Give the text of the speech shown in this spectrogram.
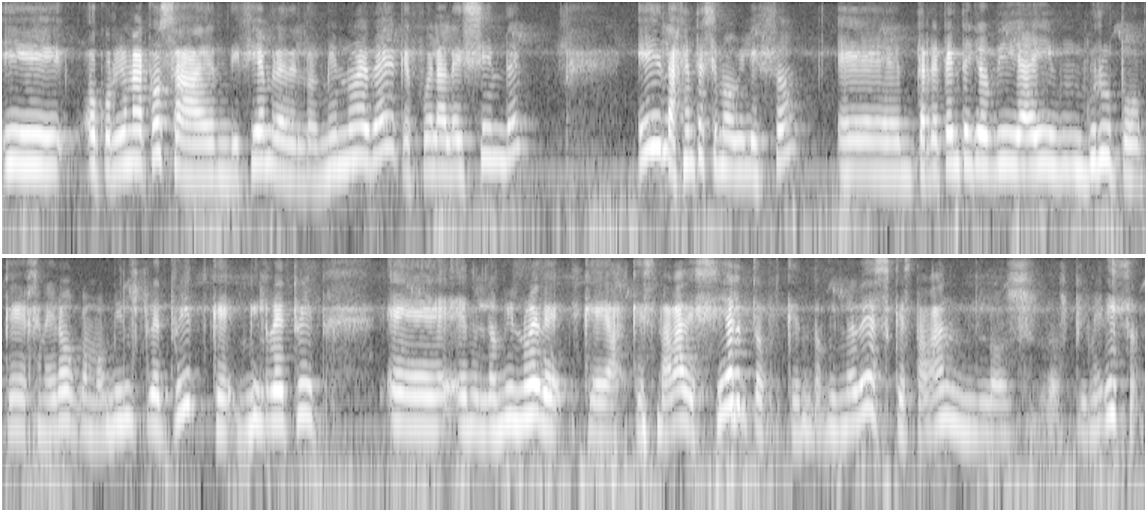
y ocurrió una cosa en diciembre del 2009, que fue la ley SINDE, y la gente se movilizó eh, de repente yo vi ahí un grupo que generó como mil retweets, que mil retweets eh, en el 2009 que, que, estaba desierto, porque en 2009 es que estaban los, los primerizos.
